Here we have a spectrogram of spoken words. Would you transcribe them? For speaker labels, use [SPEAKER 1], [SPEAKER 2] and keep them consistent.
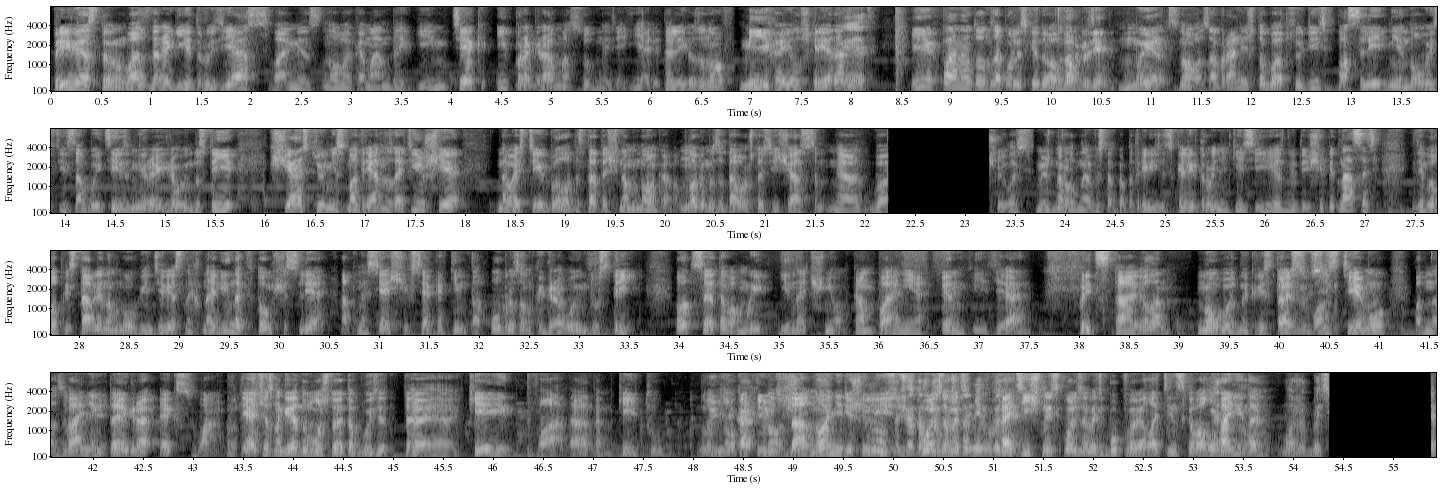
[SPEAKER 1] Приветствуем вас, дорогие друзья! С вами снова команда GameTech и программа «Судный день». Я Виталий Газунов, Михаил Шкредов
[SPEAKER 2] Привет.
[SPEAKER 1] и пан Антон Запольский-Довнер.
[SPEAKER 3] Добрый день.
[SPEAKER 1] Мы снова собрались, чтобы обсудить последние новости и события из мира игровой индустрии. К счастью, несмотря на затишье, новостей было достаточно много. Во многом из-за того, что сейчас э, в завершилась международная выставка потребительской электроники CES 2015, где было представлено много интересных новинок, в том числе относящихся каким-то образом к игровой индустрии. Вот с этого мы и начнем. Компания Nvidia представила новую однокристальную
[SPEAKER 3] X1.
[SPEAKER 1] систему под названием Tegra X1. Вот я, честно говоря, думал, что это будет э, K2, да, там K2.
[SPEAKER 3] Ну, или как-нибудь
[SPEAKER 1] но-
[SPEAKER 3] еще.
[SPEAKER 1] Да, но они решили
[SPEAKER 2] Ну,
[SPEAKER 1] использовать,
[SPEAKER 2] того, вроде-
[SPEAKER 1] хаотично использовать буквы латинского
[SPEAKER 2] Нет,
[SPEAKER 1] алфавита.
[SPEAKER 2] ну, может быть,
